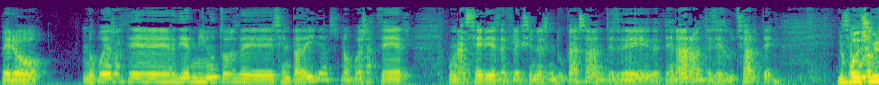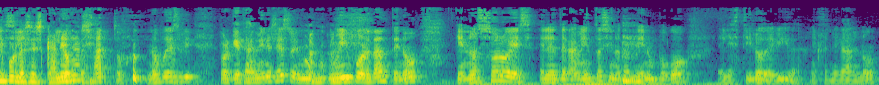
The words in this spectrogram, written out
Pero no puedes hacer 10 minutos de sentadillas, no puedes hacer unas series de flexiones en tu casa antes de, de cenar o antes de ducharte. ¿No Seguro puedes subir por sí. las escaleras? No, exacto, no puedes subir, porque también es eso, muy, muy importante, ¿no? Que no solo es el entrenamiento, sino también un poco el estilo de vida en general, ¿no?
